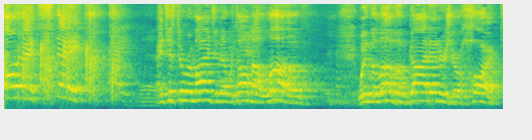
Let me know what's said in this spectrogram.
are at stake. And just to remind you that we're talking about love, when the love of God enters your heart,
